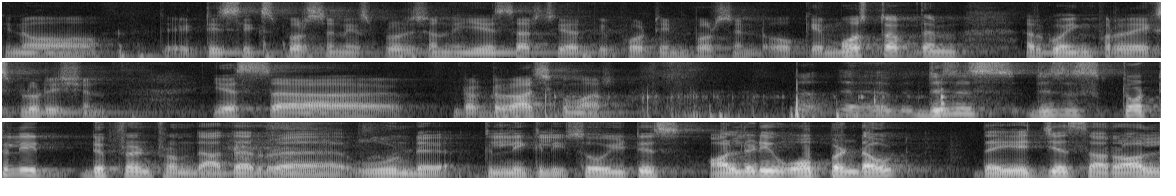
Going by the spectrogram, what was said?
you know, 86% exploration, ESR, CRP 14%. Okay, most of them are going for exploration. Yes, uh, Dr. Rajkumar. Uh, this is this is totally different from the other uh, wound uh, clinically. So it is already opened out. The edges are all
